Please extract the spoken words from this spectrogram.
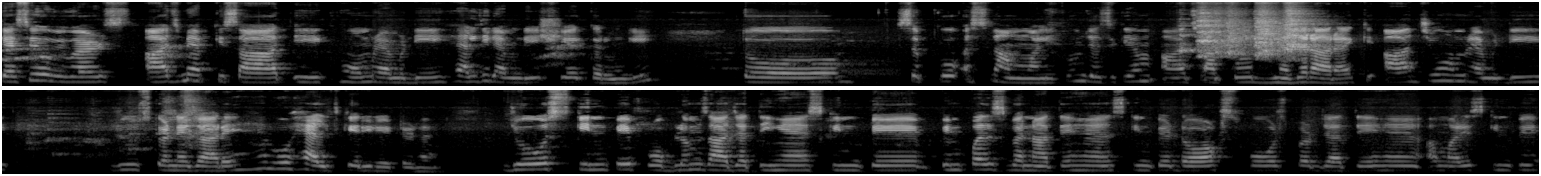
कैसे हो व्यूवर्स? आज मैं आपके साथ एक home remedy healthy remedy share करूँगी। तो सबको असलकुम जैसे कि हम आज आपको नज़र आ रहा है कि आज जो हम रेमेडी यूज़ करने जा रहे हैं, वो हेल्थ के रिलेटेड है। जो स्किन पे प्रॉब्लम्स आ जाती हैं स्किन पे पिंपल्स बनाते हैं स्किन पे डॉट्स स्पॉट्स पड़ जाते हैं, हमारी स्किन पे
